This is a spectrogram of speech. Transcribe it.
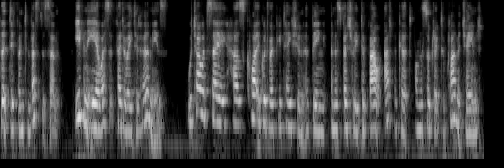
that different investors sent. Even EOS at Federated Hermes, which I would say has quite a good reputation of being an especially devout advocate on the subject of climate change,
